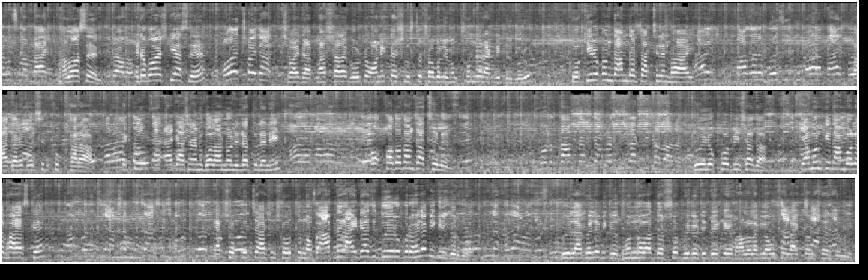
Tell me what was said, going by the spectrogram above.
ভাই। ভালো আছেন? এটা বয়স কি আছে? বয়স ছয় দাঁত। ছয় দাঁত। মার্শাল্লাহ গরুটা অনেকটাই সুস্থ সবল এবং সুন্দর আকৃতির গরু। তো কীরকম দাম দর চাচ্ছিলেন ভাই বাজারে পরিস্থিতি খুব খারাপ। একটু। আগে আসেন আমি গলার নলিটা তুলে নিই। কত দাম চাচ্ছিলেন? দুই লক্ষ বিশ হাজার। কেমন কি দাম বলে ভাই আজকে? একশো পঁচাশি সত্তর নব্বই। আপনার আইডিয়া আছে দুইয়ের উপরে হলে বিক্রি করব? দুই লাখ হলে বিক্রি। ধন্যবাদ দর্শক ভিডিওটি দেখে ভালো লাগলে অবশ্যই লাইক করুন শেয়ার করুন।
